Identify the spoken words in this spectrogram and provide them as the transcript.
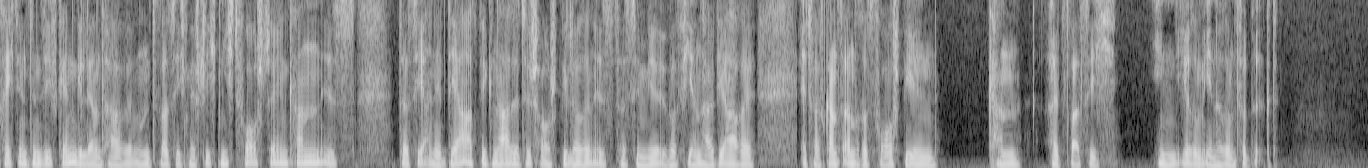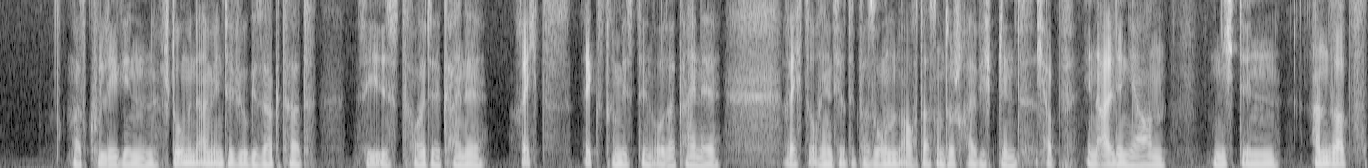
recht intensiv kennengelernt habe. Und was ich mir schlicht nicht vorstellen kann, ist, dass sie eine derart begnadete Schauspielerin ist, dass sie mir über viereinhalb Jahre etwas ganz anderes vorspielen kann, als was sich in ihrem Inneren verbirgt. Was Kollegin Sturm in einem Interview gesagt hat, Sie ist heute keine Rechtsextremistin oder keine rechtsorientierte Person. Auch das unterschreibe ich blind. Ich habe in all den Jahren nicht den Ansatz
